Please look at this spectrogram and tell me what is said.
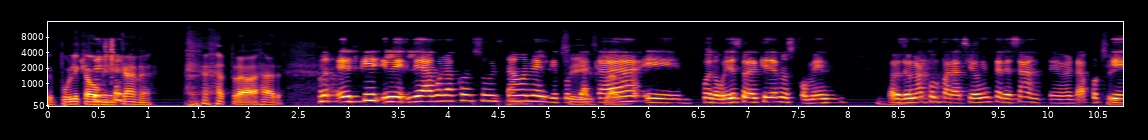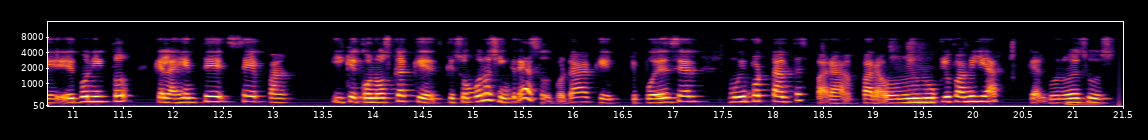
República Dominicana. a trabajar. es que le, hago la consulta, Juan Elgue, porque acá, eh, bueno, voy a esperar que ella nos comente para hacer una comparación interesante, ¿verdad? Porque es bonito que la gente sepa y que conozca que, son buenos ingresos, ¿verdad? Que, pueden ser muy importantes para, para un núcleo familiar, que alguno de sus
